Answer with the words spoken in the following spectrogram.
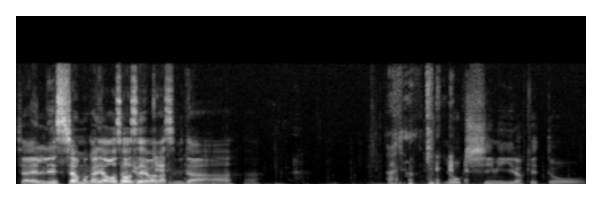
자 앨리스 전문가님 어서 오세요 다녀올게. 반갑습니다. 아, 다녀올게. 욕심이 이렇게 또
